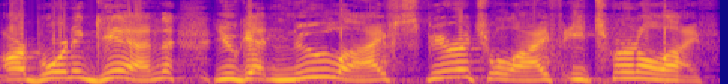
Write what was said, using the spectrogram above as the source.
are born again, you get new life, spiritual life, eternal life.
